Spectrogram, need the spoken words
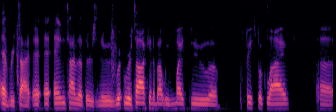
every time a- anytime that there's news. We're, we're talking about we might do a, Facebook live uh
